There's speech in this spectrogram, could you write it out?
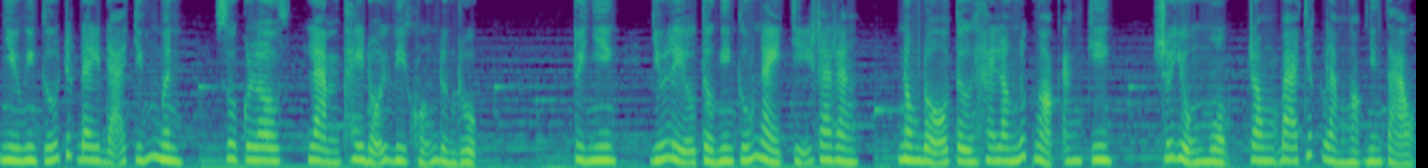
Nhiều nghiên cứu trước đây đã chứng minh sucralose làm thay đổi vi khuẩn đường ruột. Tuy nhiên, dữ liệu từ nghiên cứu này chỉ ra rằng nồng độ từ hai lon nước ngọt ăn kiêng Sử dụng một trong ba chất làm ngọt nhân tạo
